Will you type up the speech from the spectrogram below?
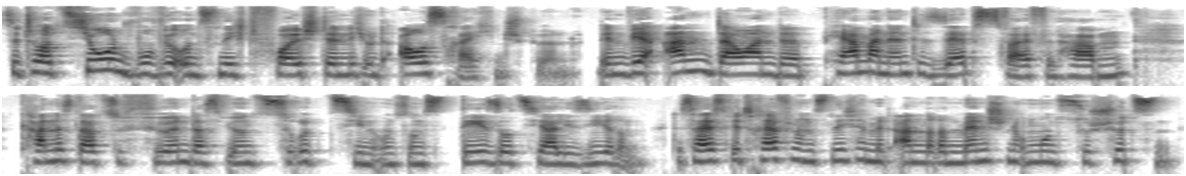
Situationen, wo wir uns nicht vollständig und ausreichend spüren. Wenn wir andauernde, permanente Selbstzweifel haben, kann es dazu führen, dass wir uns zurückziehen und uns desozialisieren. Das heißt, wir treffen uns nicht mehr mit anderen Menschen, um uns zu schützen.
